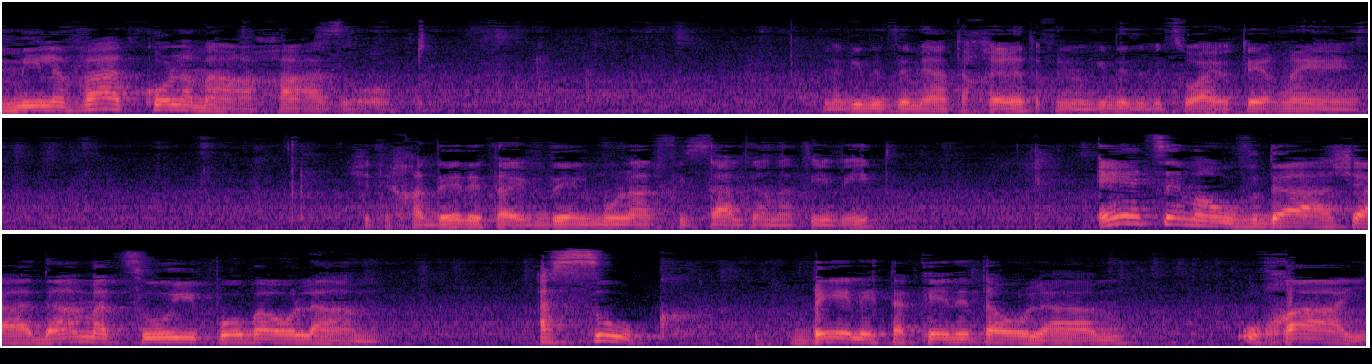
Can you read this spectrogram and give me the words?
מלבד כל המערכה הזאת, נגיד את זה מעט אחרת, אפילו נגיד את זה בצורה יותר... אה, שתחדד את ההבדל מול התפיסה האלטרנטיבית. עצם העובדה שהאדם מצוי פה בעולם, עסוק בלתקן את העולם, הוא חי,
